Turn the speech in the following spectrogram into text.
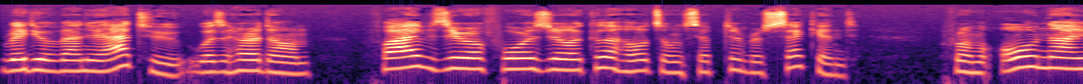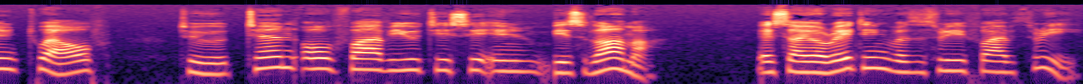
Radio Vanuatu was heard on 5040 kHz on September 2nd from 0912 to 1005 UTC in Bislama. SIO rating was 353.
